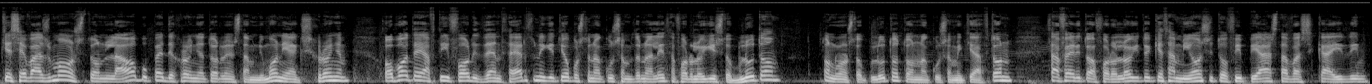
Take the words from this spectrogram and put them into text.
και σεβασμό στον λαό που πέντε χρόνια τώρα είναι στα μνημόνια, έξι χρόνια. Οπότε αυτοί οι φόροι δεν θα έρθουν, γιατί όπως τον ακούσαμε τον να λέει, θα φορολογήσει τον πλούτο, τον γνωστό πλούτο, τον ακούσαμε και αυτόν, θα φέρει το αφορολόγητο και θα μειώσει το ΦΠΑ στα βασικά είδη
